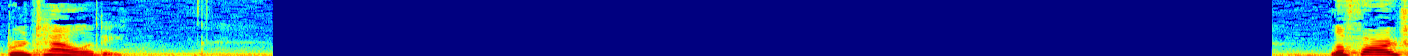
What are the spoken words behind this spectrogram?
brutality. Lafarge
